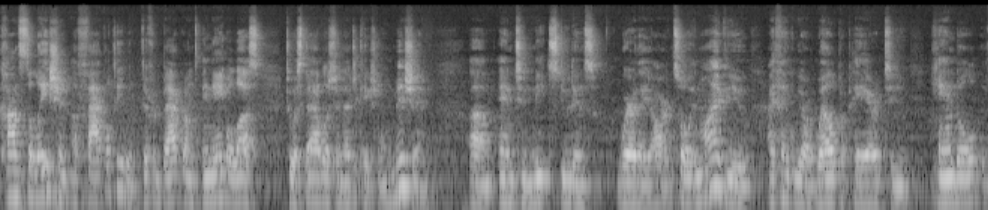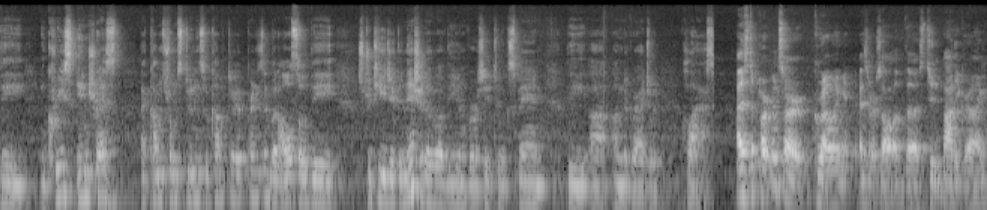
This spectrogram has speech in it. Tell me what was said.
constellation of faculty with different backgrounds enable us to establish an educational mission um, and to meet students where they are. And so, in my view, I think we are well prepared to handle the increased interest that comes from students who come to Princeton, but also the strategic initiative of the university to expand the uh, undergraduate class. As departments are growing as a result of the student body growing,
